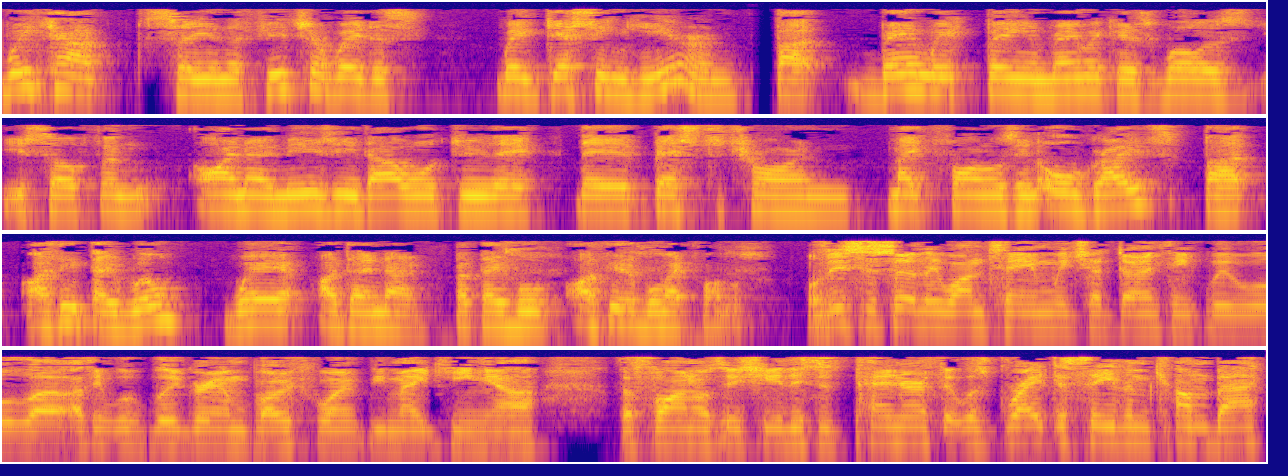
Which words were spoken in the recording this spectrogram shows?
we can't see in the future. We're just we're guessing here, and but Randwick being Randwick as well as yourself and I know Musi, they will do their their best to try and make finals in all grades. But I think they will. Where I don't know, but they will. I think they will make finals. Well, this is certainly one team which I don't think we will. Uh, I think we'll agree on both won't be making uh, the finals this year. This is Penrith. It was great to see them come back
